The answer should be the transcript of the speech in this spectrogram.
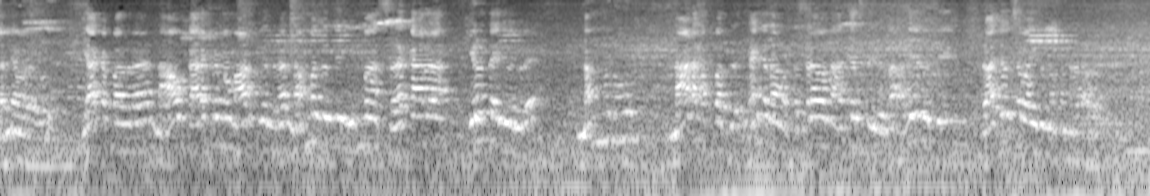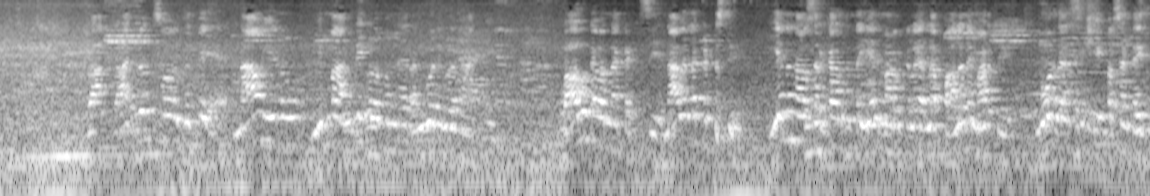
ಧನ್ಯವಾದಗಳು. ಯಾಕಪ್ಪ ಅಂದ್ರೆ ನಾವು ಕಾರ್ಯಕ್ರಮ ಮಾಡ್ತೀವಿ ಅಂದ್ರೆ ನಮ್ಮ ಜೊತೆ ನಿಮ್ಮ ಸಹಕಾರ ಕೇಳ್ತಾ ಇದೀವಿ ಅಂದ್ರೆ ನಮ್ಮನ್ನು ನಾಡ ಹಬ್ಬದ ಹೆಂಗೆ ನಾವು ದಸರಾವನ್ನು ಆಚರಿಸ್ತಿದ್ದೀವಲ್ಲ ಅದೇ ರೀತಿ ರಾಜ್ಯೋತ್ಸವ ಇದು ನಮ್ಮ ನಾಡ ರಾಜ್ಯೋತ್ಸವ ಜೊತೆ ನಾವು ಏನು ನಿಮ್ಮ ಅಂಗಡಿಗಳ ಮುಂದೆ ರಂಗೋಲಿಗಳನ್ನು ಹಾಕಿ, ಬಾವುಟವನ್ನ ಕಟ್ಟಿಸಿ, ನಾವೆಲ್ಲ ಕಟ್ಟಿಸ್ತೀವಿ. ಏನು ನಾವು ಸರ್ಕಾರದಿಂದ ಏನು ಮಾಡಬೇಕಲ್ಲ, ಎಲ್ಲ ಪಾಲನೆ ಮಾಡ್ತೀವಿ. ಮೋರ್ ದ್ಯಾನ್ ಸಿಕ್ಸ್ಟಿ ಪರ್ಸೆಂಟ್ ಐತಿ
